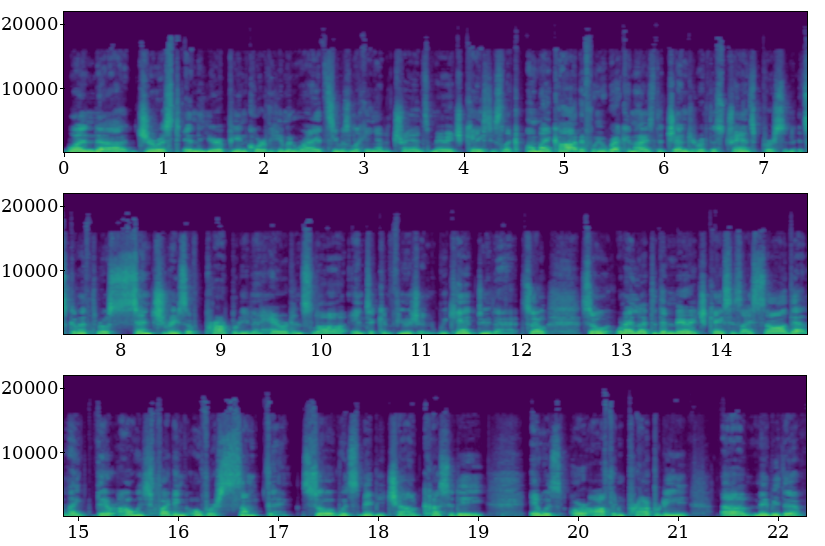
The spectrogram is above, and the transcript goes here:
one uh, jurist in the European Court of Human Rights, he was looking at a trans marriage case. He's like, oh my God, if we recognize the gender of this trans person, it's going to throw centuries of property and inheritance law into confusion. We can't do that. So, so when I looked at the marriage cases, I saw that like they're always fighting over something. So it was maybe child custody, it was, or often property. Uh, maybe the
